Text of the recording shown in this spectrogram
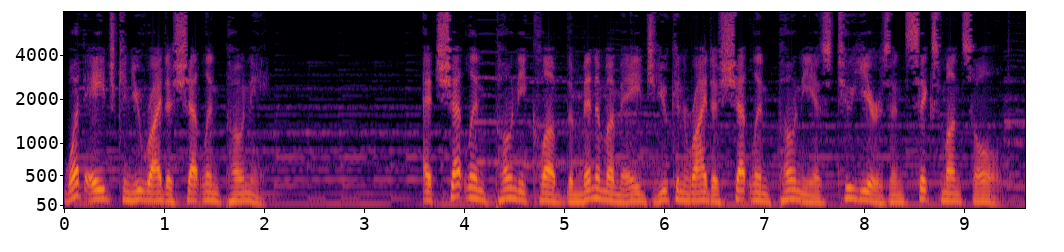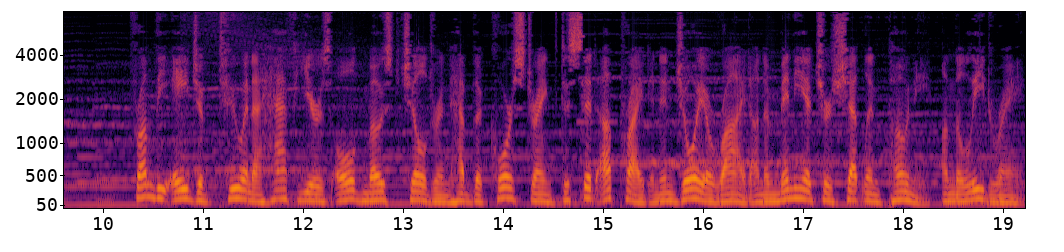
What age can you ride a Shetland pony? At Shetland Pony Club the minimum age you can ride a Shetland pony is 2 years and 6 months old. From the age of two and a half years old most children have the core strength to sit upright and enjoy a ride on a miniature Shetland pony, on the lead rein.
